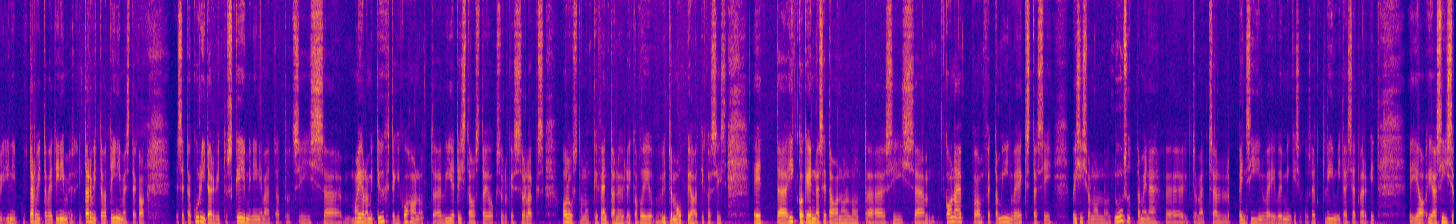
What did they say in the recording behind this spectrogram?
inim-, tarvitavaid inim-, tarvitavate inimestega seda kuritarvitusskeemi niinimetatud, siis äh, ma ei ole mitte ühtegi kohanud äh, viieteist aasta jooksul, kes oleks alustanudki fentanüüliga või ütleme, opiaadiga siis, et ikkagi enne seda on olnud siis kanep, amfetamiin või ekstasi või siis on olnud nuusutamine, ütleme, et seal bensiin või, või mingisugused liimid, asjad, värgid, ja, ja siis,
